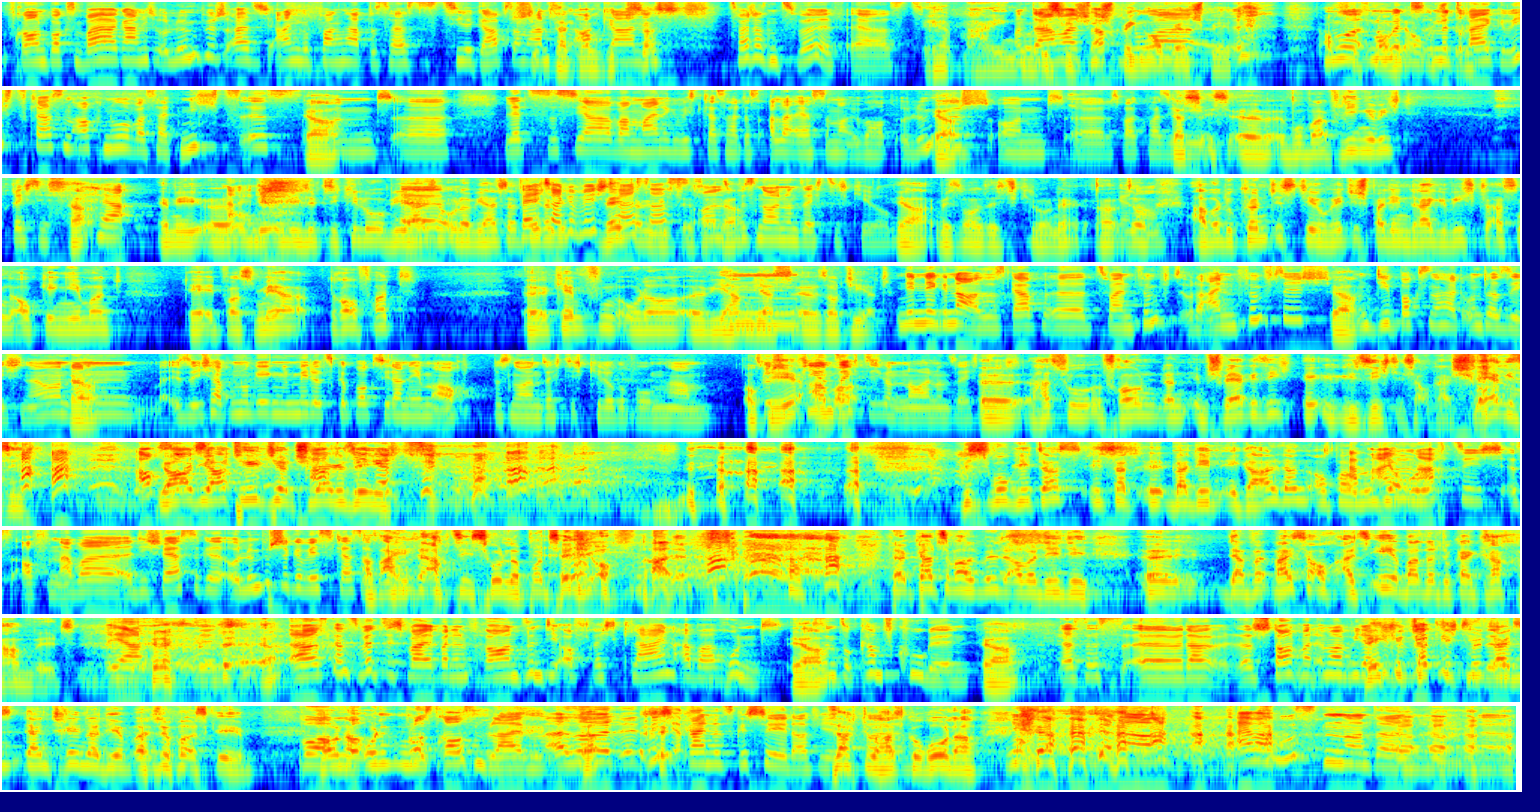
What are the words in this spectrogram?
Frauenboxen war ja gar nicht olympisch, als ich angefangen habe. Das heißt, das Ziel gab es am Stimmt, Anfang auch gar nicht. 2012 erst. Ja, mein Und Gott, damals auch nur, auch erst spät. Nur, nur mit, mit drei Gewichtsklassen auch nur, was halt nichts ist. Ja. Und äh, letztes Jahr war meine Gewichtsklasse halt das allererste Mal überhaupt olympisch und äh, das war quasi Das ist, äh, wo war Fliegengewicht? Richtig. Ja. Ja. Irgendwie, äh, um, die, um die 70 Kilo, wie heißt er? Ähm, Oder wie heißt das? Weltergewicht heißt das ist und ja. bis 69 Kilo. Ja, bis 69 Kilo, ne? Also, Genau. Aber du könntest theoretisch bei den drei Gewichtsklassen auch gegen jemand, der etwas mehr drauf hat, äh, kämpfen oder äh, wie haben die das Mm. äh, sortiert? Nee, nee, genau. Also es gab äh, 52 oder 51 Ja. und die boxen halt unter sich. Ne? Und Ja. dann, also ich habe nur gegen Mädels geboxt, die dann eben auch bis 69 Kilo gewogen haben. Okay, Zwischen 64 und 69. Äh, hast du Frauen dann im Schwergesicht? Äh, Gesicht ist auch geil. Schwergesicht. auch ja, die hat jetzt Schwergesicht. Bis wo geht das? Ist das äh, bei denen egal dann, auch bei Ab Olympia? oder? 81 ist offen, aber die schwerste olympische Gewichtsklasse Ab ist 81 ist hundertprozentig offen. Alter. da kannst du mal wild, aber die, die, äh, da we- weißt du auch als Ehemann, dass du keinen Krach haben willst. Ja, richtig. Aber es ist ganz witzig, weil bei den Frauen sind die oft recht klein, aber rund. Ja. Das sind so Kampfkugeln. Ja. Das ist, äh, da, da staunt man immer wieder, Welche wie Taktik wird dein, dein Trainer dir mal sowas geben? Boah, Hau nach unten, bloß draußen bleiben. Also Ja. äh, nicht rein ins Geschehen auf jeden sag, Fall. du hast Corona. Ja, genau. Einmal husten und dann. Äh,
